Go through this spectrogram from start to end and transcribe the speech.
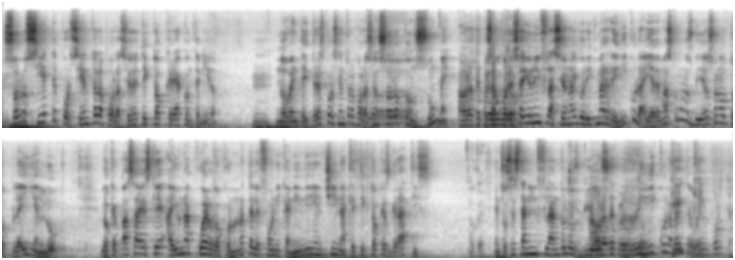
Solo 7% de la población de TikTok crea contenido. Mm. 93% de la población Wow. solo consume. Ahora te O sea, por pregunto. eso hay una inflación algoritma ridícula. Y además, como los videos son autoplay y en loop, lo que pasa es que hay un acuerdo con una telefónica en India y en China que TikTok es gratis. Ok. Entonces están inflando los views Ahora te pregunto, ridículamente, ¿qué, ¿qué güey. importa?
